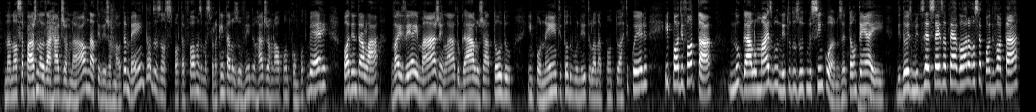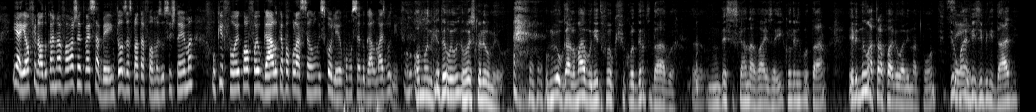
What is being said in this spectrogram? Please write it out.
na nossa página da Rádio Jornal, na TV Jornal também, em todas as nossas plataformas, mas para quem está nos ouvindo, radiojornal.com.br, pode entrar lá, vai ver a imagem lá do galo já todo imponente, todo bonito lá na ponte do Arte Coelho, e pode votar no galo mais bonito dos últimos cinco anos. Então tem aí, de 2016 até agora, você pode votar. E aí, ao final do carnaval, a gente vai saber em todas as plataformas do sistema o que foi, qual foi o galo que a população escolheu como sendo o galo mais bonito. Ô, Mônica, então eu, eu vou escolher o meu. O meu galo mais bonito foi o que ficou dentro d'água, eh, num desses carnavais aí, quando eles botaram. Ele não atrapalhou ali na ponte, deu Sei. mais visibilidade.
